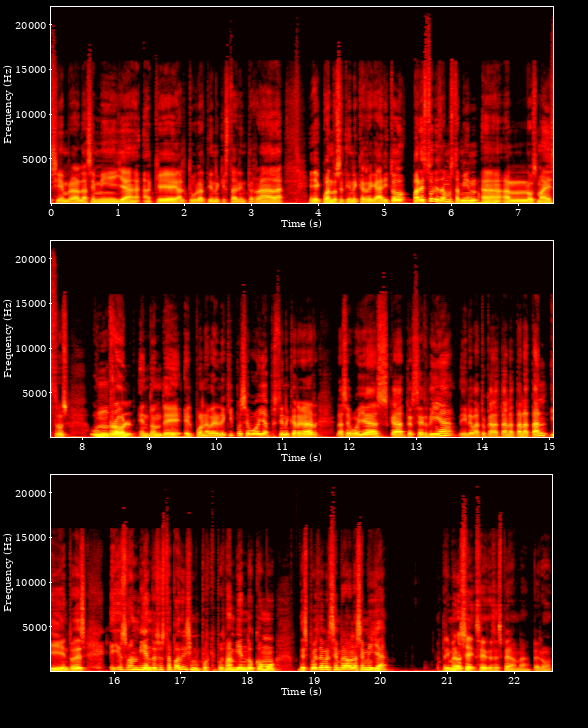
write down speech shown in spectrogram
siembra la semilla, a, qué altura tiene que estar enterrada, eh, cuándo se tiene que regar y todo. Para esto les damos también a, los maestros un rol en donde él pone, a ver, el equipo cebolla, pues tiene que regar las cebollas cada tercer día y le va a tocar a tal, a tal, a tal. Y entonces ellos van viendo, eso está padrísimo, porque pues van viendo cómo después de haber sembrado la semilla, primero se, se desesperan, ¿verdad? Pero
